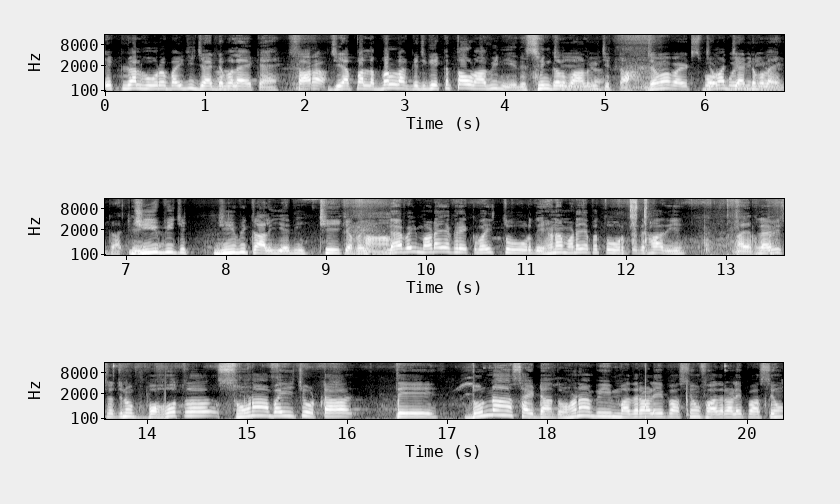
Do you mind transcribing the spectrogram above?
ਇੱਕ ਗੱਲ ਹੋਰ ਆ ਬਾਈ ਜੀ ਜੈਡ ਬਲੈਕ ਹੈ। ਸਾਰਾ। ਜੇ ਆਪਾਂ ਲੱਭਣ ਲੱਗ ਜਗੇ ਇੱਕ ਧੌਲਾ ਵੀ ਨਹੀਂ ਇਹਦੇ ਸਿੰਗਲ ਵਾਲ ਵੀ ਚਿੱਟਾ। ਜਮਾ ਵਾਈਟ ਜਮਾ ਸਪੌਟ ਜੈਡ ਬਲੈਕ ਆ। ਜੀਬ ਵੀ ਜੀਬ ਵੀ ਕਾਲੀ ਹੈ ਇਹਦੀ। ਠੀਕ ਆ ਬਾਈ। ਲੈ ਬਾਈ ਮਾੜਾ ਜਿਹਾ ਫਿਰ ਇੱਕ ਵਾਰੀ ਤੋੜ ਦੇ ਹਨਾ? ਮਾੜਾ ਜਿਹਾ ਆਪਾਂ ਤੋੜ ਕੇ ਦਿਖਾ ਦਈਏ। ਆ ਜਾ। ਲੈ ਵੀ ਸੱਜਣੋ ਬਹੁਤ ਸੋਹਣਾ ਬਾਈ ਝੋਟਾ ਤੇ ਦੋਨਾਂ ਸਾਈਡਾਂ ਤੋਂ, ਹਨਾ, ਵੀ ਮਦਰ ਵਾਲੇ ਪਾਸਿਓਂ, ਫਾਦਰ ਵਾਲੇ ਪਾਸਿਓਂ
